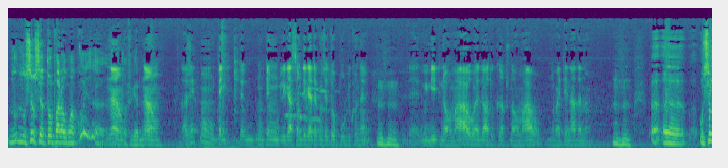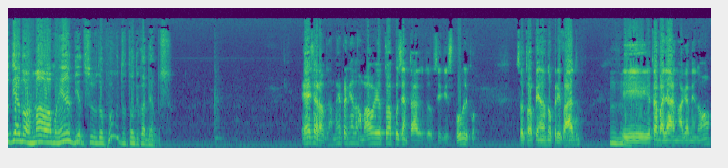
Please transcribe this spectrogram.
No, no, seu setor para alguma coisa? Não, não. A gente não tem, não tem uma ligação direta com o setor público, né? Uhum. É, o IMIP normal, o Eduardo Campos normal, não vai ter nada não. Uhum. Uh, uh, o seu dia normal amanhã, dia do servidor público, doutor Nicodemos? É, Geraldo, amanhã para mim é normal, eu estou aposentado do serviço público, só estou apenas no privado, uhum. e trabalhar no Agamenon,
